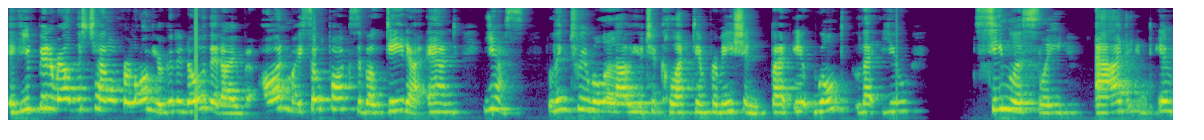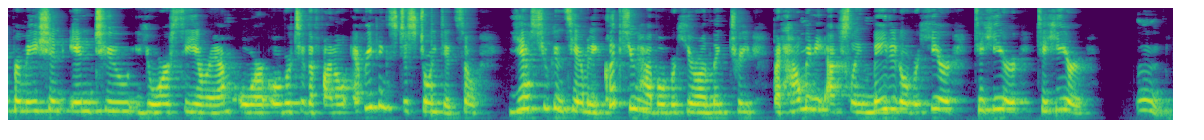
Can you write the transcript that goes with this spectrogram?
If you've been around this channel for long, you're going to know that I'm on my soapbox about data. And yes, Linktree will allow you to collect information, but it won't let you seamlessly add information into your CRM or over to the funnel. Everything's disjointed. So, yes, you can see how many clicks you have over here on Linktree, but how many actually made it over here to here to here Mm,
